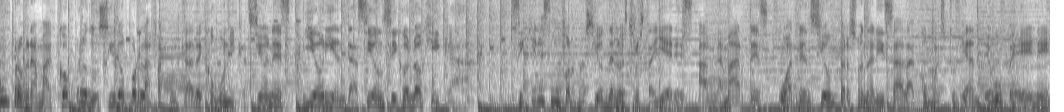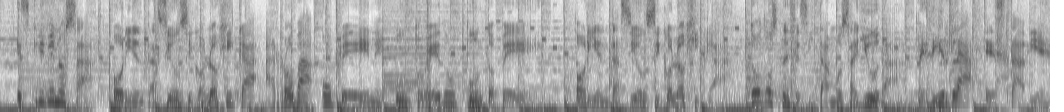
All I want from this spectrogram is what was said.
Un programa coproducido por la Facultad de Comunicaciones y Orientación Psicológica. Si quieres información de nuestros talleres Habla Martes o atención personalizada como estudiante UPN, escríbenos a orientacionpsicológica.upn.edu.pe orientación psicológica. Todos necesitamos ayuda. Pedirla está bien.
